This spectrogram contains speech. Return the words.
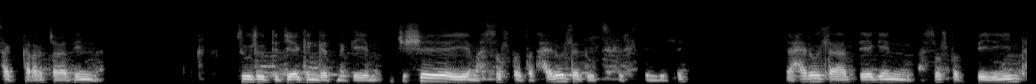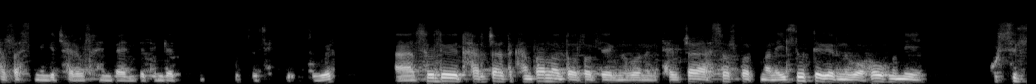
цаг гаргаж агаад энэ зүйлүүдэд яг ингээд нэг ийм жишээ ийм асуултуудад хариулаад үзэх хэрэгтэй юм билээ. Тэгээ хариулаад яг энэ асуултууд би энэ талаас нь ингэж хариулах юм байна гэдэг ингээд үзүүлэх зүгээр. А сүүлийн үед харж байгаа компаниуд бол яг нөгөө нэг тавьж байгаа асуултууд маань илүүтэйгээр нөгөө хов хүний хүсэл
